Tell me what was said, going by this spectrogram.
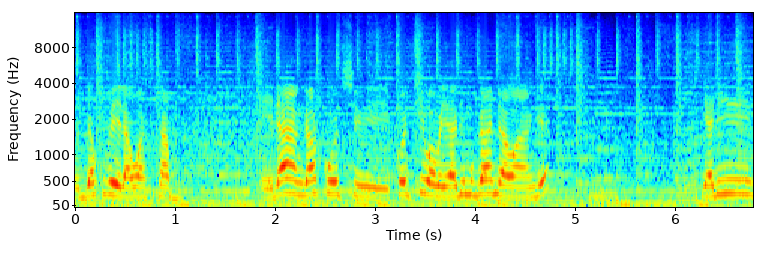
ojja kubeera wa tabu era nga kochi wawe yali muganda wange yali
